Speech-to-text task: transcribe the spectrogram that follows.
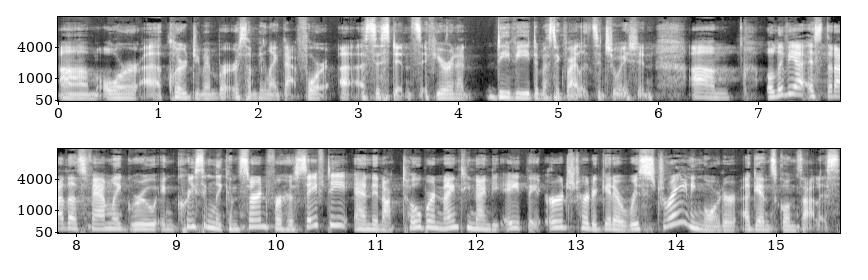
um, or a clergy member or something like that for uh, assistance if you're in a DV domestic violence situation. Um, Olivia Estrada's family grew increasingly concerned for her safety, and in October 1998, they urged her to get a restraining order against Gonzalez.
